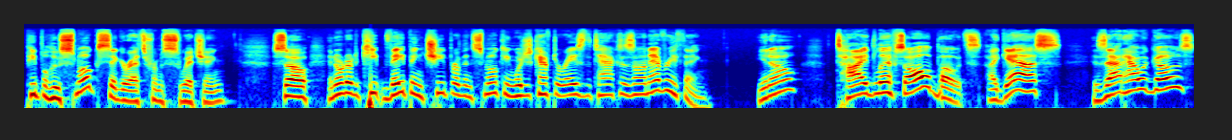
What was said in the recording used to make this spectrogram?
people who smoke cigarettes from switching. So, in order to keep vaping cheaper than smoking, we're just going to have to raise the taxes on everything. You know? Tide lifts all boats, I guess. Is that how it goes?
